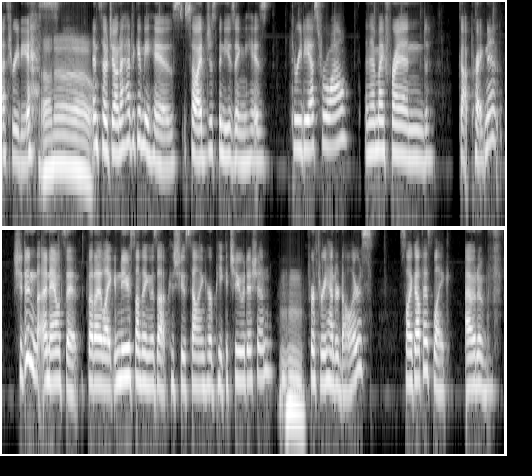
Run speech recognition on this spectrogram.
a 3DS. Oh no! And so Jonah had to give me his. So I'd just been using his 3DS for a while. And then my friend got pregnant. She didn't announce it, but I like knew something was up because she was selling her Pikachu edition for $300. So I got this like out of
